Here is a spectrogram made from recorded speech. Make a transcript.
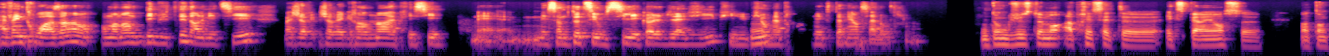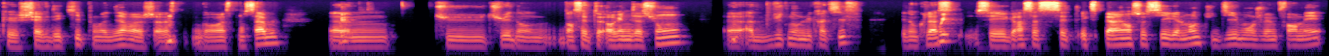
à 23 ans, au moment de débuter dans le métier, j'aurais grandement apprécié. Mais, mais somme toute, c'est aussi l'école de la vie, puis, puis mmh. on apprend une expérience à l'autre. Donc justement, après cette euh, expérience euh, en tant que chef d'équipe, on va dire, euh, grand responsable, tu, es dans, cette organisation à but non lucratif. Et donc là, c'est grâce à cette expérience aussi également que tu te dis, bon, je vais me former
